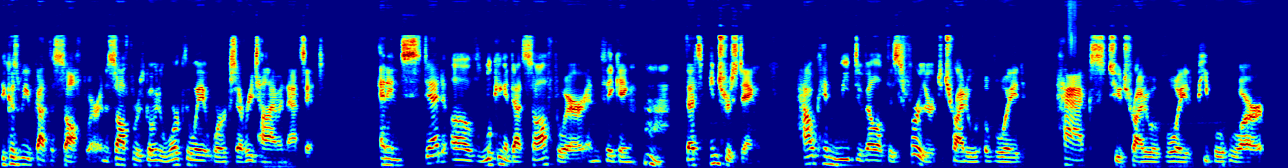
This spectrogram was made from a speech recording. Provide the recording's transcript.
because we've got the software and the software is going to work the way it works every time and that's it. And instead of looking at that software and thinking, hmm, that's interesting, how can we develop this further to try to avoid hacks, to try to avoid people who are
